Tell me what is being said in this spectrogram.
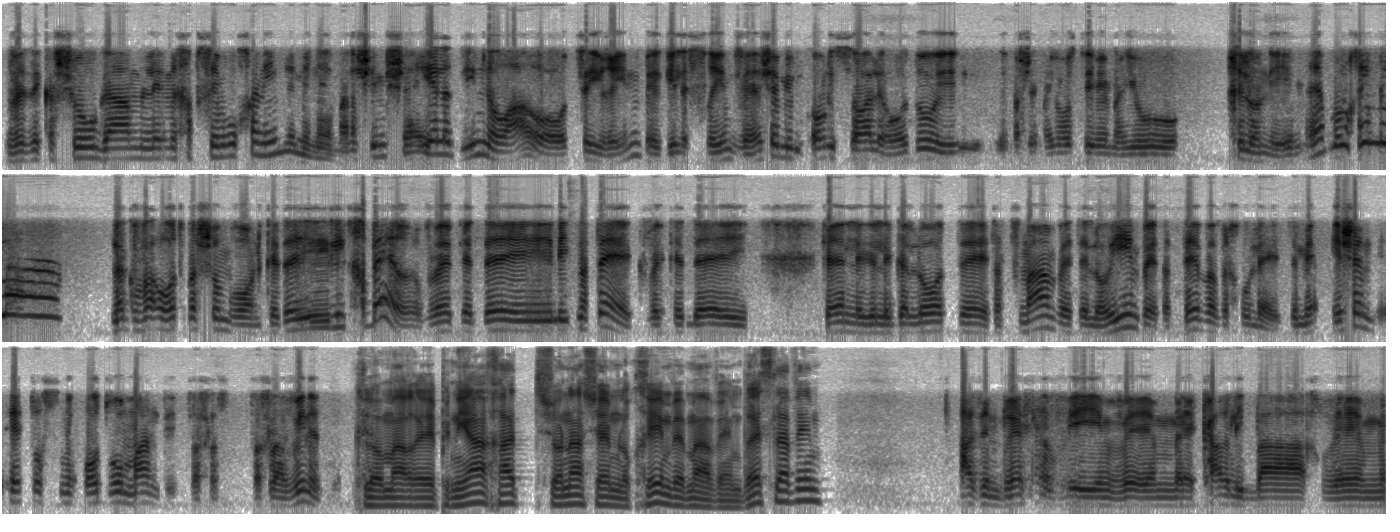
וזה קשור גם למחפשים רוחניים למיניהם, אנשים שילדים נוער או צעירים בגיל 20 ושבמקום לנסוע להודו, מה שהם היו עושים אם היו חילונים, הם הולכים לגבעות בשומרון כדי להתחבר וכדי להתנתק וכדי כן, לגלות אה, את עצמם ואת אלוהים ואת הטבע וכולי. זה, יש להם אתוס מאוד רומנטי, צריך, צריך להבין את זה. כלומר, אה, פנייה אחת שונה שהם לוקחים, ומה, והם ברסלבים? אז הם ברסלבים, והם אה, קרליבך, והם,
